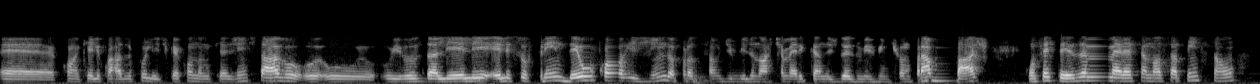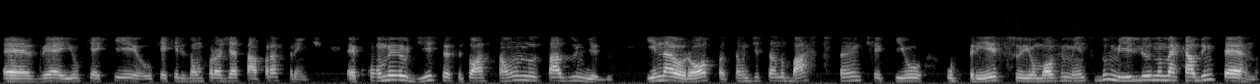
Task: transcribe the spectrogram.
é, com aquele quadro político e econômico que a gente estava, o, o, o USDA ali, ele, ele surpreendeu corrigindo a produção de milho norte-americano de 2021 para baixo, com certeza merece a nossa atenção é, ver aí o que é que, o que, é que eles vão projetar para frente. É, como eu disse, a situação nos Estados Unidos e na Europa estão ditando bastante aqui o, o preço e o movimento do milho no mercado interno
